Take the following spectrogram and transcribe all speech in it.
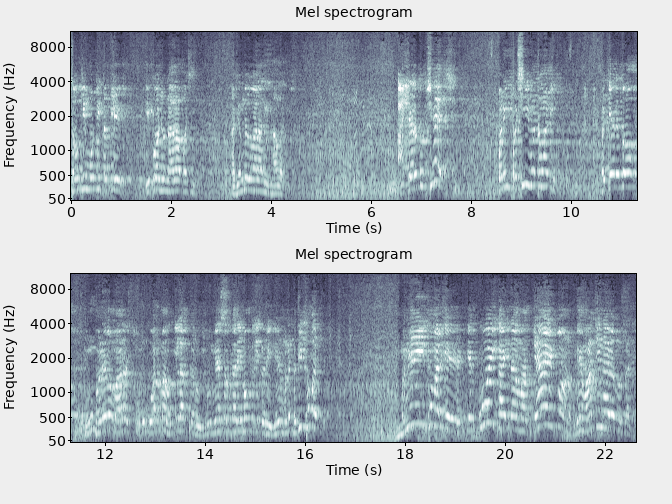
સૌથી મોટી તકલીફ ઇકોઝોન આવ્યા પછી આ જંગલવાળાની ખાવાની અત્યારે તો છે જ. પણ એ પછી વધવાની. અત્યારે તો હું ભણેલો માણસ છું, હું કોર્ટમાં વકીલાત કરું છું, મેં સરકારી નોકરી કરી છે, મને બધી ખબર છે. મને એ ખબર છે કે કોઈ કાયદામાં ક્યાંય પણ મેં વાંચીને આવેલો સાથે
